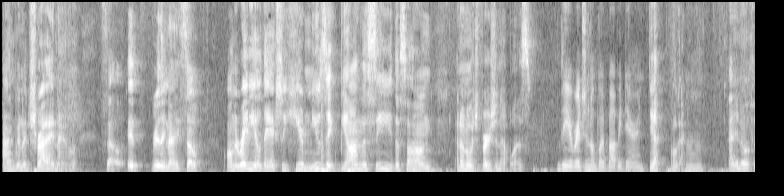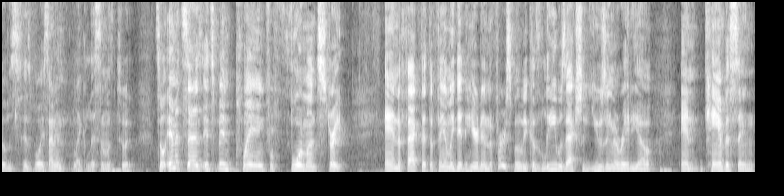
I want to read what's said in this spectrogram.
I'm gonna try now. So it's really nice. So on the radio, they actually hear music beyond the sea. The song. I don't know which version that was. The original by Bobby Darin. Yeah. Okay. I didn't know if it was his voice. I didn't like listen to it. So Emmett says it's been playing for four months straight, and the fact that the family didn't hear it in the first movie because Lee was actually using the radio and canvassing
